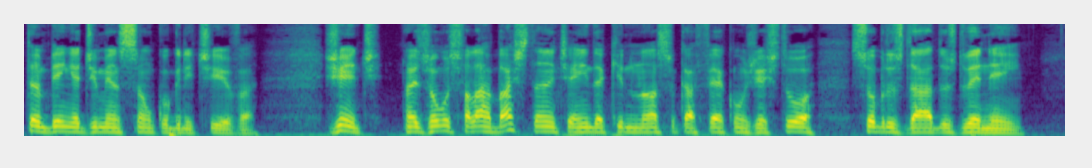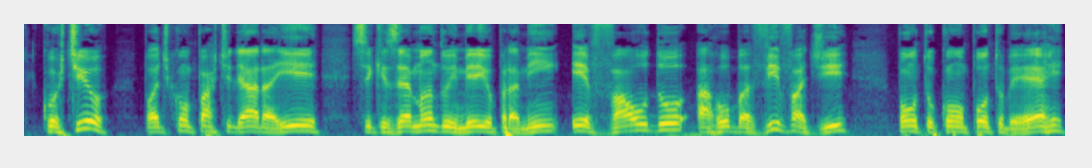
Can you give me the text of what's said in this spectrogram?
também a dimensão cognitiva. Gente, nós vamos falar bastante ainda aqui no nosso Café com o Gestor sobre os dados do Enem. Curtiu? Pode compartilhar aí. Se quiser, manda um e-mail para mim, evaldo@vivadi.com.br.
